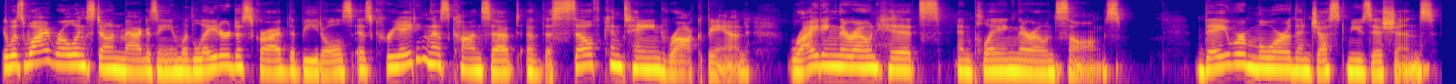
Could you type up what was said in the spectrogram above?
It was why Rolling Stone magazine would later describe the Beatles as creating this concept of the self contained rock band, writing their own hits and playing their own songs. They were more than just musicians,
